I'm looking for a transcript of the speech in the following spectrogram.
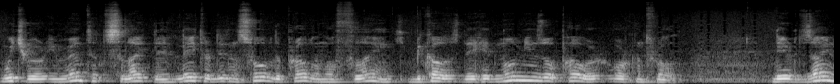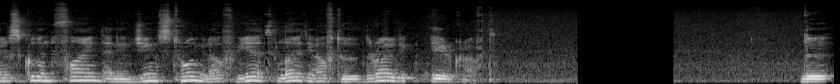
which were invented slightly later, didn't solve the problem of flying because they had no means of power or control. Their designers couldn't find an engine strong enough yet light enough to drive the aircraft. The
